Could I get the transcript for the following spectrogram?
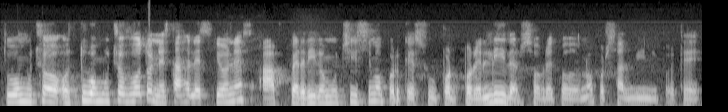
tuvo mucho, obtuvo muchos votos en estas elecciones, ha perdido muchísimo porque su, por, por el líder, sobre todo, ¿no? por Salvini, porque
